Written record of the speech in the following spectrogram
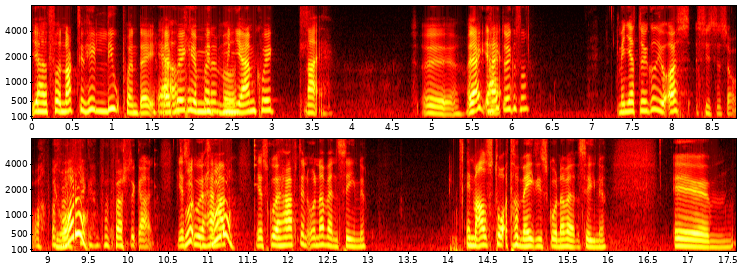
jeg havde fået nok til et helt liv på en dag. Ja, jeg kunne okay, ikke, på min, min hjerne kunne ikke, Nej. øh, og jeg, jeg har Nej. ikke dykket siden. Men jeg dykkede jo også sidste sommer. For Gjorde første du? For første gang. Jeg skulle, have haft, jeg skulle have haft en undervandsscene. En meget stor, dramatisk undervandsscene. Øhm,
